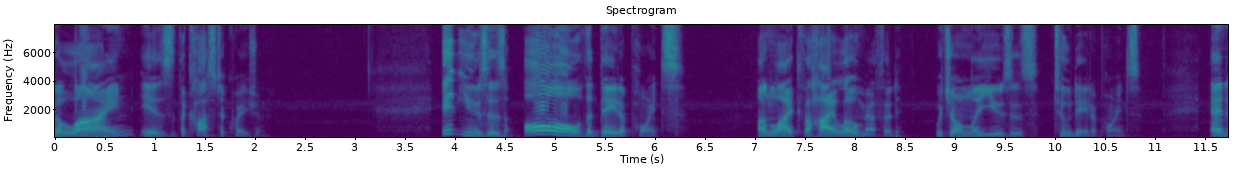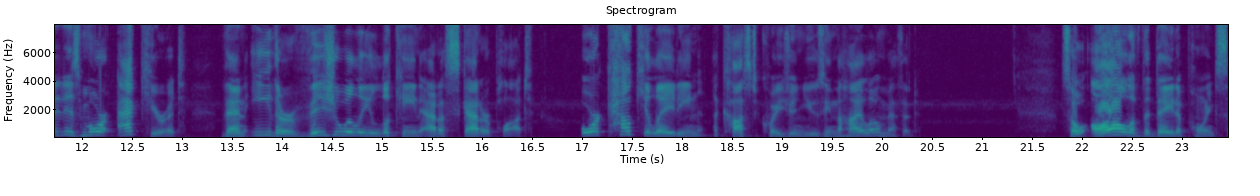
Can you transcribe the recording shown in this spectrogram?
The line is the cost equation. It uses all the data points, unlike the high-low method, which only uses two data points. And it is more accurate than either visually looking at a scatter plot or calculating a cost equation using the high-low method. So all of the data points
